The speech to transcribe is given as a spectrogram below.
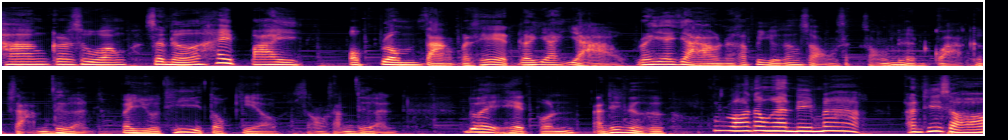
ทางกระทรวงเสนอให้ไป อบรมต่างประเทศระยะยาว ระยะยาวนะครับไปอยู่ตั้ง2 2เดือนกว่าเกือบ 3 เดือน ไปอยู่ที่โตเกียว 2-3 เดือน ด้วยเหตุผลอันที่หนึ่งคือ คุณหมอทำงานดีมาก อันที่สอง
